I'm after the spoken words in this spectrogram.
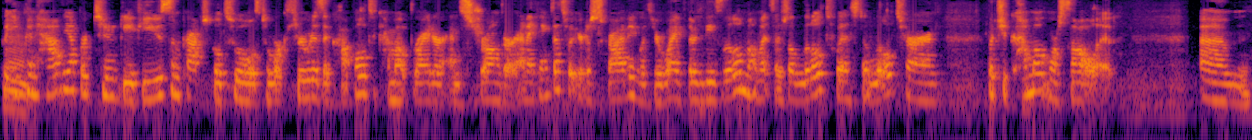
But you Mm. can have the opportunity if you use some practical tools to work through it as a couple to come out brighter and stronger. And i think that's what you're describing with your wife. There's these little moments there's a little twist a little turn but you come out more solid. Um,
